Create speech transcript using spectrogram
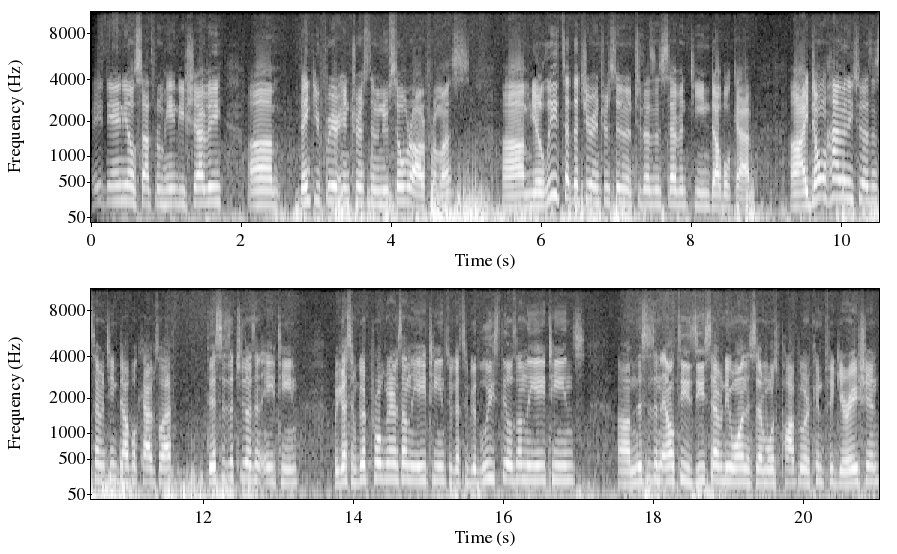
Hey Daniel, Seth from Handy Chevy. Um, thank you for your interest in a new Silverado from us. Um, your lead said that you're interested in a 2017 double cab. Uh, I don't have any 2017 double cabs left. This is a 2018. We got some good programs on the 18s. We got some good lease deals on the 18s. Um, this is an LT Z71. This is our most popular configuration.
